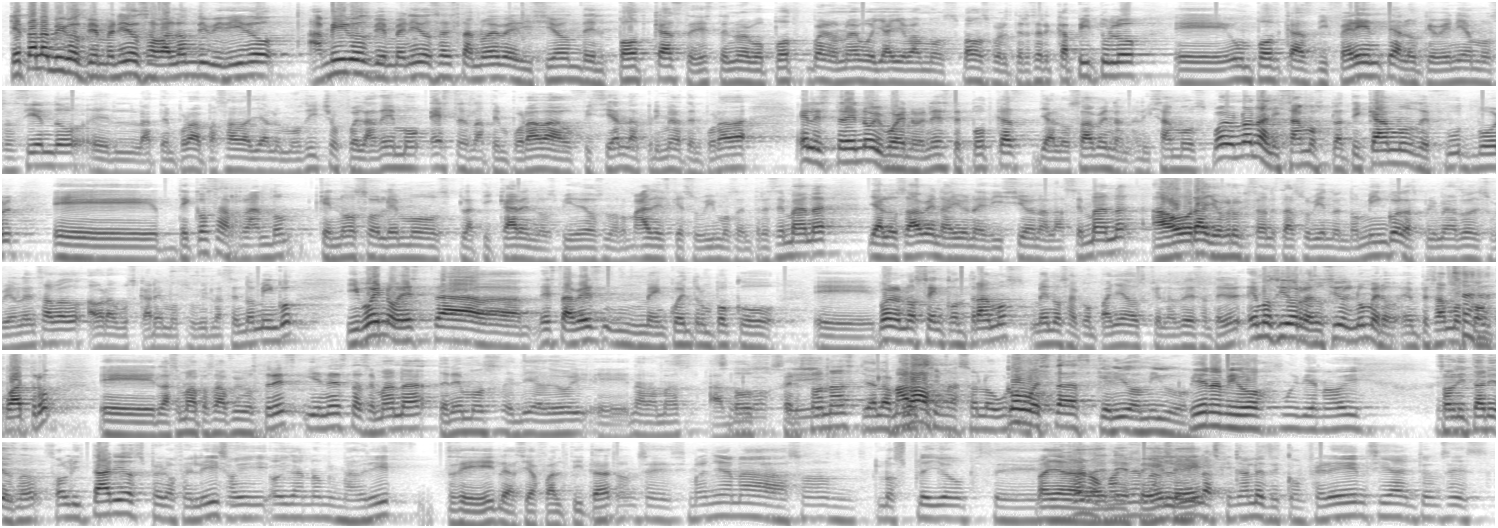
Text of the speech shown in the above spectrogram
¿Qué tal amigos? Bienvenidos a Balón Dividido. Amigos, bienvenidos a esta nueva edición del podcast, de este nuevo podcast. Bueno, nuevo ya llevamos, vamos por el tercer capítulo. eh, un podcast diferente a lo que veníamos haciendo. La temporada pasada, ya lo hemos dicho, fue la demo. Esta es la temporada oficial, la primera temporada. El estreno y bueno, en este podcast, ya lo saben, analizamos, bueno, no analizamos, platicamos de fútbol, eh, de cosas random que no solemos platicar en los videos normales que subimos entre semana. Ya lo saben, hay una edición a la semana. Ahora yo creo que se van a estar subiendo en domingo. Las primeras dos se subieron en sábado. Ahora buscaremos subirlas en domingo. Y bueno, esta, esta vez me encuentro un poco. Eh, bueno, nos encontramos menos acompañados que en las veces anteriores. Hemos ido reducido el número. Empezamos con cuatro. eh, la semana pasada fuimos tres. Y en esta semana tenemos el día de hoy eh, nada más a Solo, dos sí. personas. Ya la Marat, próxima solo uno. ¿Cómo estás, querido amigo? Bien, amigo, muy bien hoy. Eh, Solitarios, ¿no? solitarios, pero feliz. Hoy, hoy ganó mi Madrid. Sí, le hacía faltita. Entonces, mañana son los playoffs de. Mañana de NFL. sí, las finales de conferencia. Entonces,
